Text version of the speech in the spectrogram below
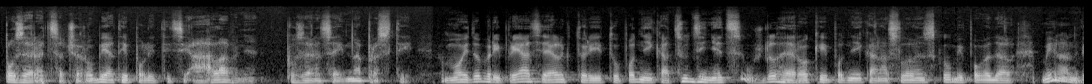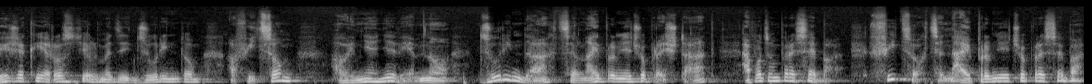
pozerať sa, čo robia tí politici a hlavne pozerať sa im na prsty. Môj dobrý priateľ, ktorý tu podniká cudzinec, už dlhé roky podniká na Slovensku, mi povedal, Milan, vieš, aký je rozdiel medzi Zurindom a Ficom? Hovorím, nie, neviem. No, Zurinda chcel najprv niečo pre štát a potom pre seba. Fico chce najprv niečo pre seba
